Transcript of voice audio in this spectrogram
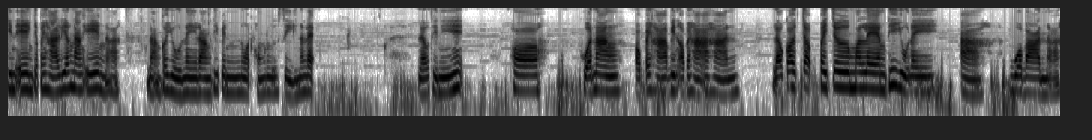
กินเอง จะไปหาเลี้ยงนางเองนะคะ นางก็อยู่ในรังที่เป็นหนวดของฤาษีนั่นแหละ แล้วทีนี้พอผัวนางออกไปหาบินออกไปหาอาหาร แล้วก็จะไปเจอมแมลงที่อยู่ในอ่าบัวบานนะคะ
